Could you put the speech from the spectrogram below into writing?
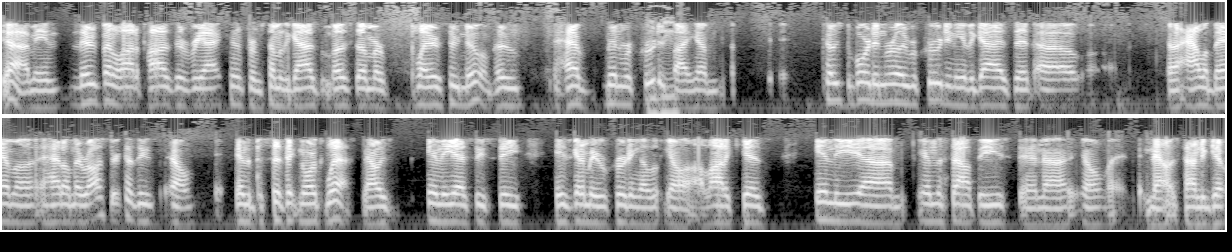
yeah, I mean, there's been a lot of positive reaction from some of the guys, but most of them are players who knew him, who have been recruited mm-hmm. by him Coach DeBoer didn't really recruit any of the guys that uh, uh, Alabama had on their roster because he's you know in the Pacific Northwest. Now he's in the SEC. He's going to be recruiting a you know a lot of kids in the um, in the Southeast, and uh, you know now it's time to get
